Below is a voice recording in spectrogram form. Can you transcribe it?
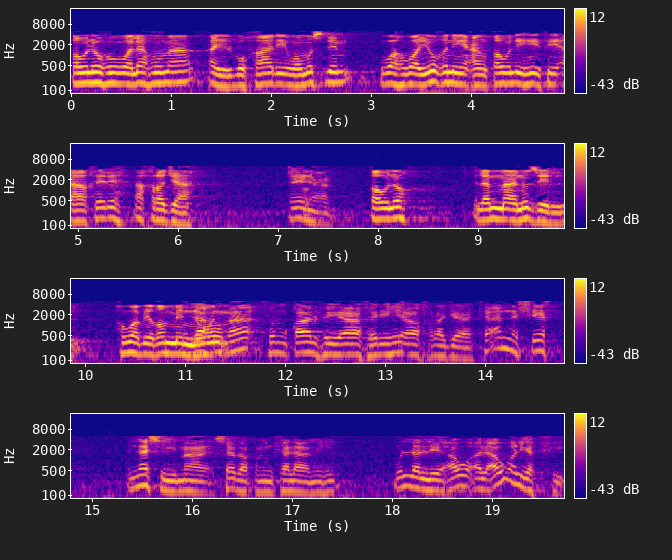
قوله ولهما أي البخاري ومسلم وهو يغني عن قوله في آخره أخرجاه. أي نعم. قوله لما نزل هو بضم النون. لهما ثم قال في آخره أخرجاه. كأن الشيخ نسي ما سبق من كلامه. ولا اللي أو الأول يكفي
